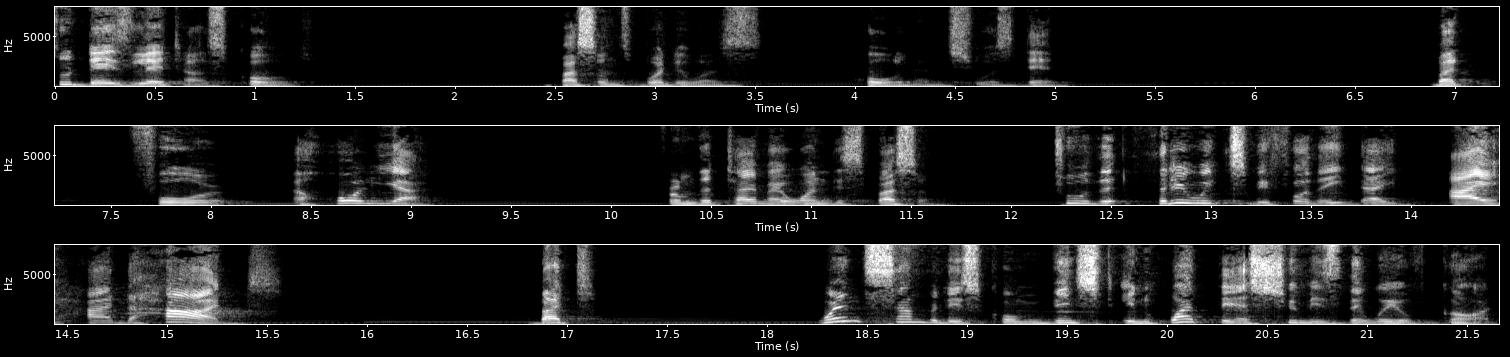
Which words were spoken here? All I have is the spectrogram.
Two days later, I was called. The person's body was cold and she was dead. But for a whole year, from the time I won this person to the three weeks before they died, I had heard. But when somebody is convinced in what they assume is the way of God,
